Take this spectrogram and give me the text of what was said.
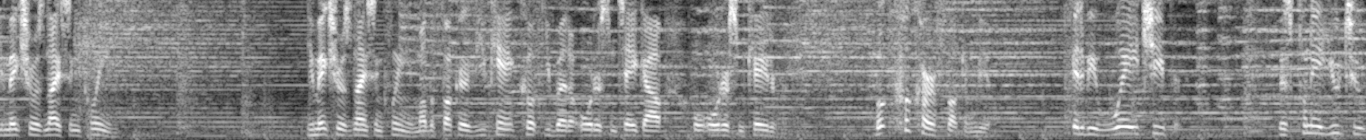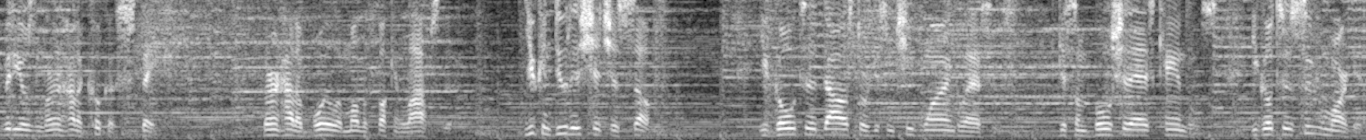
you make sure it's nice and clean. You make sure it's nice and clean. Motherfucker, if you can't cook, you better order some takeout or order some catering. But cook her a fucking meal. It'd be way cheaper. There's plenty of YouTube videos to learn how to cook a steak. Learn how to boil a motherfucking lobster. You can do this shit yourself. You go to the dollar store, get some cheap wine glasses, get some bullshit ass candles. You go to the supermarket,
